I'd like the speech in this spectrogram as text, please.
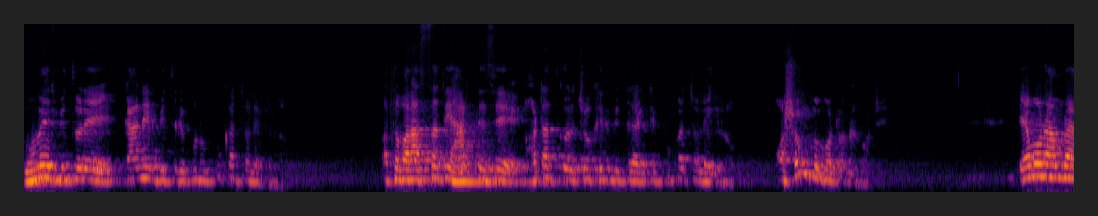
ঘুমের ভিতরে, কানের ভিতরে কোনো পোকা চলে গেল। অথবা রাস্তা দিয়ে হাঁটতেছে, হঠাৎ করে চোখের ভিতরে একটি পোকা চলে গেল। অসংখ্য ঘটনা ঘটে। এমন আমরা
